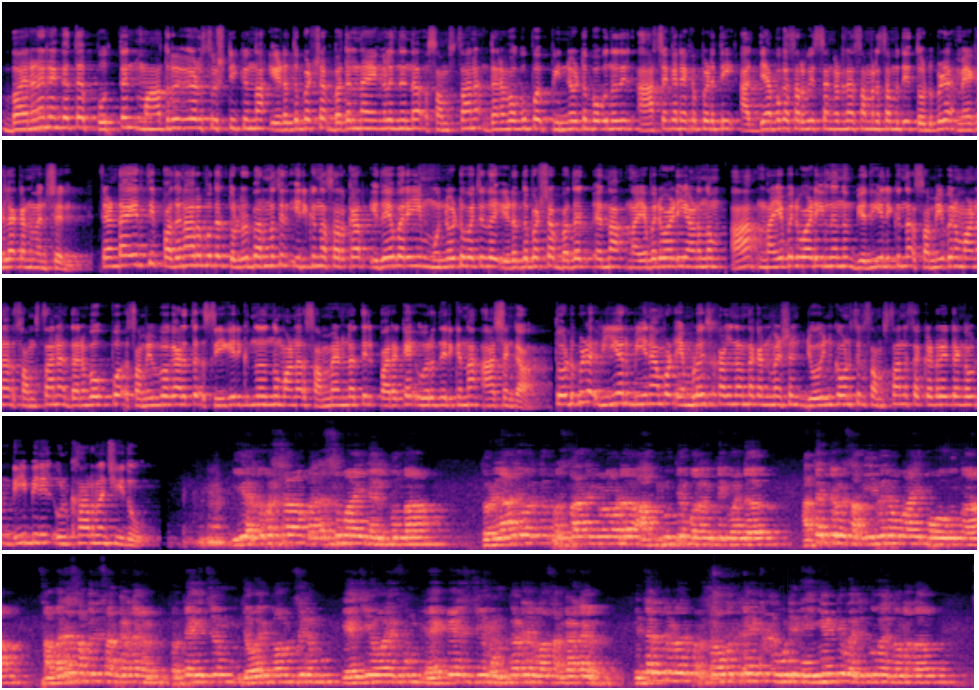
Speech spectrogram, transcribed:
ഭരണരംഗത്ത് പുത്തൻ മാതൃകകൾ സൃഷ്ടിക്കുന്ന ഇടതുപക്ഷ ബദൽ നയങ്ങളിൽ നിന്ന് സംസ്ഥാന ധനവകുപ്പ് പിന്നോട്ടു പോകുന്നതിൽ ആശങ്ക രേഖപ്പെടുത്തി അധ്യാപക സർവീസ് സംഘടനാ സമരസമിതി തൊടുപുഴ മേഖലാ കൺവെൻഷൻ. രണ്ടായിരത്തി പതിനാറ് മുതൽ തുടർഭരണത്തിൽ ഇരിക്കുന്ന സർക്കാർ ഇതേവരെയും മുന്നോട്ട് വച്ചത് ഇടതുപക്ഷ ബദൽ എന്ന നയപരിപാടിയാണെന്നും ആ നയപരിപാടിയിൽ നിന്നും വ്യതിചലിക്കുന്ന സമീപനമാണ് സംസ്ഥാന ധനവകുപ്പ് സമീപകാലത്ത് സ്വീകരിക്കുന്നതെന്നുമാണ് സമ്മേളനത്തിൽ പരക്കെ ഉയർന്നിരിക്കുന്ന ആശങ്ക. Thodupuzha V R Beenamol employees ഹാളിൽ നടന്ന കൺവെൻഷൻ ജോയിന്റ് കൗൺസിൽ സംസ്ഥാന സെക്രട്ടേറിയറ്റ് അംഗം ഡി ബിനിൽ ഉദ്ഘാടനം ചെയ്തു. ഈ അതുപക്ഷ മനസ്സുമായി നിൽക്കുന്ന തൊഴിലാളി വർഗ പ്രസ്ഥാനങ്ങളോട് ആഭിമുഖ്യം പുലർത്തിക്കൊണ്ട് അത്തരത്തിലുള്ള സമീപനവുമായി പോകുന്ന സമരസമിതി സംഘടനകൾ പ്രത്യേകിച്ചും ജോയിന്റ് കൗൺസിലും കെ ജി ഒ എഫും എ കെ എസ് ജിയും ഉൾപ്പെടെയുള്ള സംഘടനകൾ ഇത്തരത്തിലുള്ള ഒരു പ്രക്ഷോഭത്തിലേക്ക് കൂടി നീങ്ങേണ്ടി വരുന്നു എന്നുള്ളത്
